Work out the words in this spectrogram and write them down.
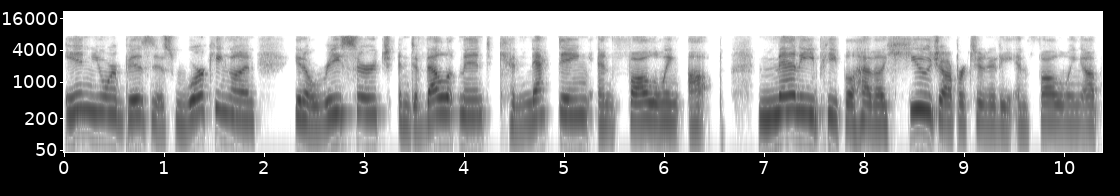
in your business working on, you know, research and development, connecting and following up. Many people have a huge opportunity in following up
